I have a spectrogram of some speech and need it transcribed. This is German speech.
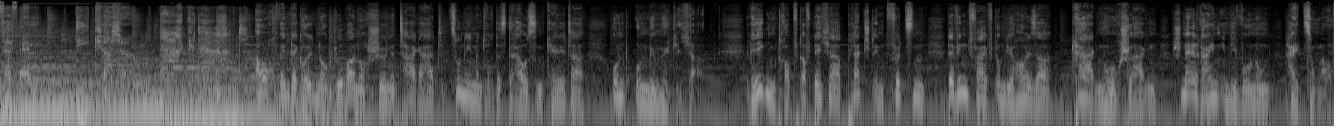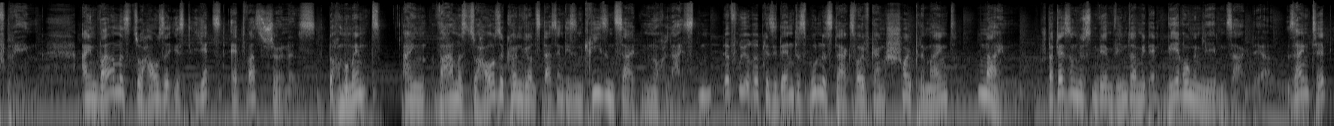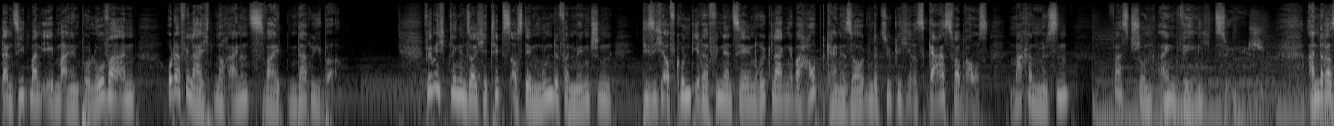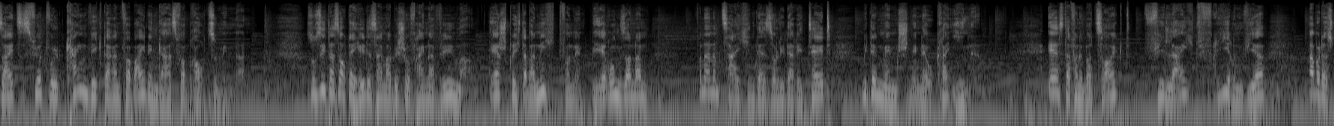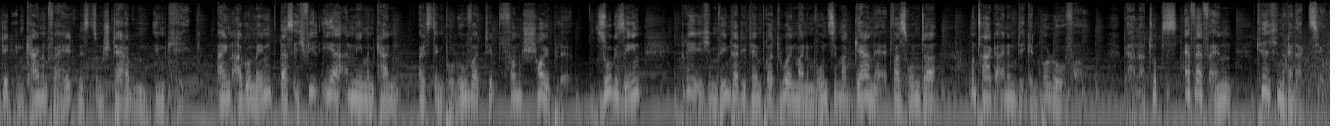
FFN, die Kirche. Nachgedacht. Auch wenn der goldene Oktober noch schöne Tage hat, zunehmend wird es draußen kälter und ungemütlicher. Regen tropft auf Dächer, platscht in Pfützen, der Wind pfeift um die Häuser, Kragen hochschlagen, schnell rein in die Wohnung, Heizung aufdrehen. Ein warmes Zuhause ist jetzt etwas Schönes. Doch Moment, ein warmes Zuhause können wir uns das in diesen Krisenzeiten noch leisten? Der frühere Präsident des Bundestags Wolfgang Schäuble meint, nein. Stattdessen müssen wir im Winter mit Entbehrungen leben, sagt er. Sein Tipp, dann zieht man eben einen Pullover an oder vielleicht noch einen zweiten darüber. Für mich klingen solche Tipps aus dem Munde von Menschen, die sich aufgrund ihrer finanziellen Rücklagen überhaupt keine Sorgen bezüglich ihres Gasverbrauchs machen müssen, fast schon ein wenig zynisch. Andererseits, es führt wohl kein Weg daran vorbei, den Gasverbrauch zu mindern. So sieht das auch der Hildesheimer Bischof Heiner Wilmer. Er spricht aber nicht von Entbehrung, sondern von einem Zeichen der Solidarität mit den Menschen in der Ukraine. Er ist davon überzeugt, vielleicht frieren wir, aber das steht in keinem Verhältnis zum Sterben im Krieg. Ein Argument, das ich viel eher annehmen kann als den Pullover-Tipp von Schäuble. So gesehen drehe ich im Winter die Temperatur in meinem Wohnzimmer gerne etwas runter und trage einen dicken Pullover. Werner Tups, FFN, Kirchenredaktion.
